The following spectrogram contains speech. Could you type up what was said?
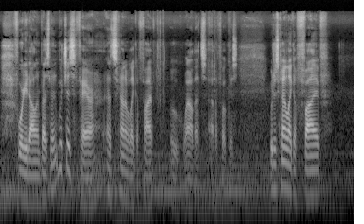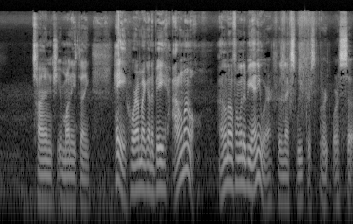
$40 investment which is fair that's kind of like a five oh wow that's out of focus which is kind of like a five times your money thing hey where am i going to be i don't know I don't know if I'm going to be anywhere for the next week or, or, or so,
